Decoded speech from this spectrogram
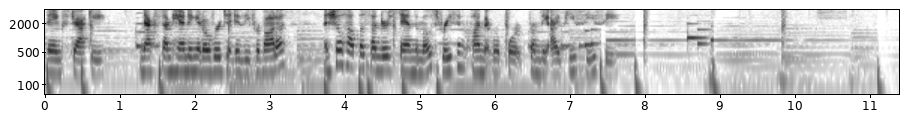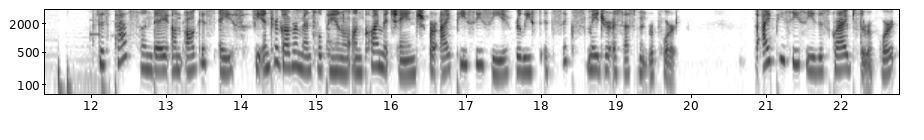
Thanks, Jackie. Next, I'm handing it over to Izzy Ferbata, and she'll help us understand the most recent climate report from the IPCC. This past Sunday, on August 8th, the Intergovernmental Panel on Climate Change, or IPCC, released its sixth major assessment report. The IPCC describes the report,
